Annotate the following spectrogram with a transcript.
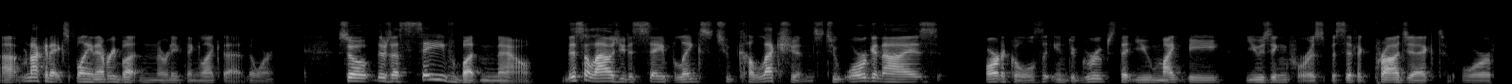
Uh, I'm not going to explain every button or anything like that, don't worry. So there's a save button now. This allows you to save links to collections to organize articles into groups that you might be using for a specific project or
